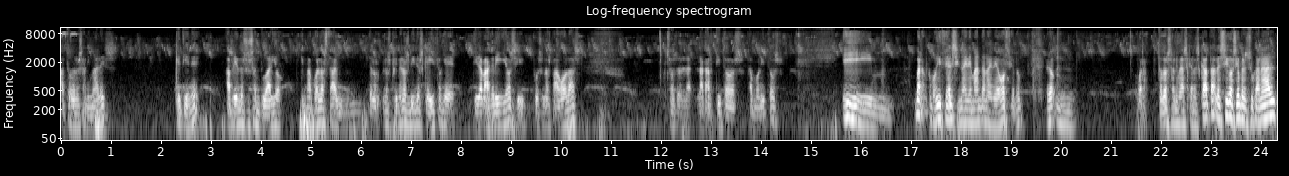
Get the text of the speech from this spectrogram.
a todos los animales que tiene abriendo su santuario. Y me acuerdo hasta de los primeros vídeos que hizo que tiraba grillos y puso unas pagodas esos lagartitos tan bonitos y bueno, como dice él, si no hay demanda no hay negocio, ¿no? Pero mm, bueno, todos los animales que rescata, les sigo siempre en su canal,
